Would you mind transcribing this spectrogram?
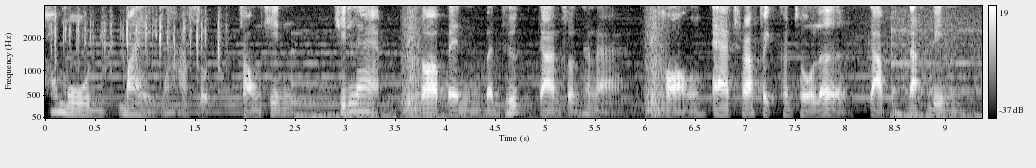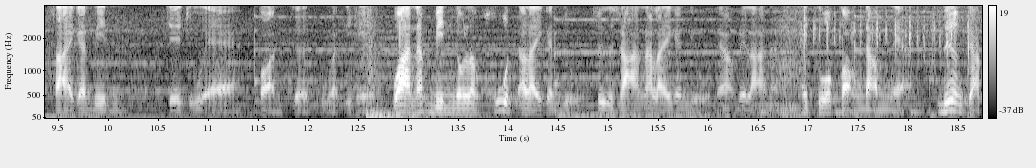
ข้อมูลใหม่ล่าสุด 2 ชิ้น ชิ้นแรกก็เป็นบันทึกการสนทนาของ Air Traffic Controller กับนักบินสายการบินเจจูแอร์ก่อนเกิดอุบัติเหตุ ว่านักบินกำลังพูดอะไรกันอยู่ สื่อสารอะไรกันอยู่นะเวลานั้นไอตัวกล่องดำเนี่ยเนื่องจาก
